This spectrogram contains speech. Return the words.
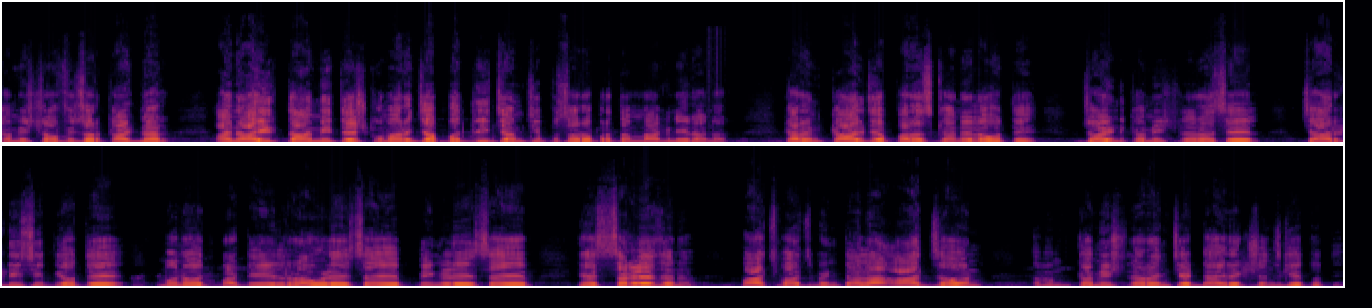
कमिशनर ऑफिसवर काढणार. आणि आयुक्त अमितेश कुमारांच्या बदलीची आमची सर्वप्रथम मागणी राहणार. कारण काल जे फरसखानेला होते जॉईंट कमिशनर असेल चार डी सी पी होते मनोज पाटील रावळे साहेब पिंगळे साहेब हे सगळेजण पाच पाच मिनिटाला आत जाऊन कमिशनरांचे डायरेक्शन्स घेत होते.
